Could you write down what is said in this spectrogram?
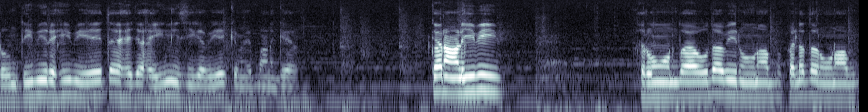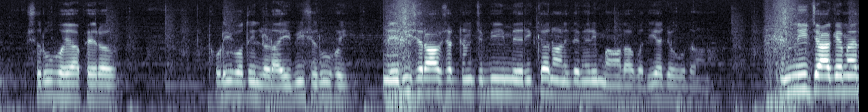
ਰੋਂਦੀ ਵੀ ਰਹੀ ਵੀ ਇਹ ਤਾਂ ਇਹੋ ਜਿਹਾ ਹੈ ਹੀ ਨਹੀਂ ਸੀਗਾ ਵੀ ਇਹ ਕਿਵੇਂ ਬਣ ਗਿਆ। ਘਰਾਂ ਵਾਲੀ ਵੀ ਰੋਣ ਦਾ, ਉਹਦਾ ਵੀ ਰੋਣਾ, ਪਹਿਲਾਂ ਤਾਂ ਰੋਣਾ ਸ਼ੁਰੂ ਹੋਇਆ, ਫਿਰ ਥੋੜੀ ਬਹੁਤੀ ਲੜਾਈ ਵੀ ਸ਼ੁਰੂ ਹੋਈ। ਮੇਰੀ ਸ਼ਰਾਬ ਛੱਡਣ 'ਚ ਵੀ ਮੇਰੀ ਘਰ ਵਾਲੀ ਤੇ ਮੇਰੀ ਮਾਂ ਦਾ ਵਧੀਆ ਯੋਗਦਾਨ ਆ। 19 ਚ ਆ ਕੇ ਮੈਂ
